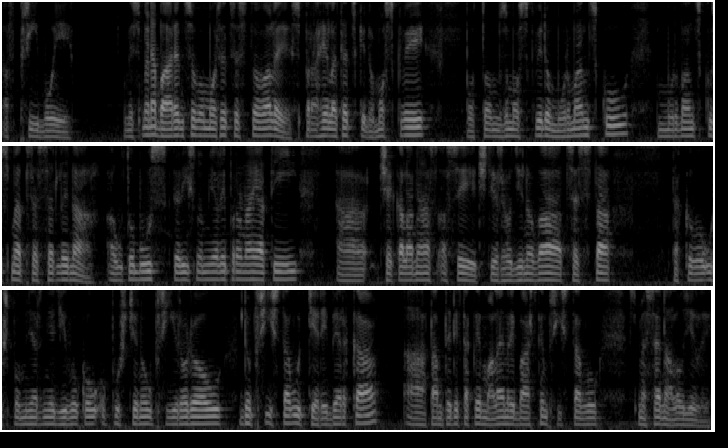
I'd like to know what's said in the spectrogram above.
a v příboji. My jsme na Bárencovo moře cestovali z Prahy letecky do Moskvy, potom z Moskvy do Murmansku. V Murmansku jsme přesedli na autobus, který jsme měli pronajatý a čekala nás asi čtyřhodinová cesta takovou už poměrně divokou opuštěnou přírodou do přístavu Těryběrka a tam tedy v takovém malém rybářském přístavu jsme se nalodili.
